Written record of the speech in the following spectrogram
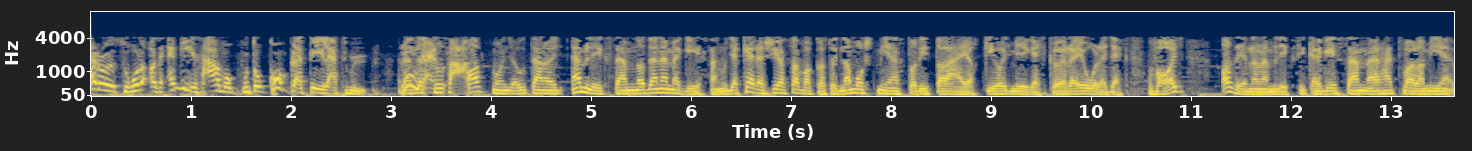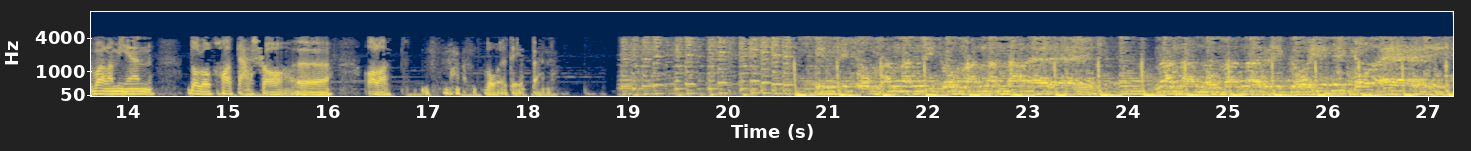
erről szól az egész álmokfutó komplett életmű. Szám. Azt mondja utána, hogy emlékszem, na de nem egészen. Ugye keresi a szavakat, hogy na most milyen sztorit találjak ki, hogy még egy körre jó legyek. Vagy azért nem emlékszik egészen, mert hát valamilyen, valamilyen dolog hatása ö, alatt volt éppen. Na na na na na rico inico hey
